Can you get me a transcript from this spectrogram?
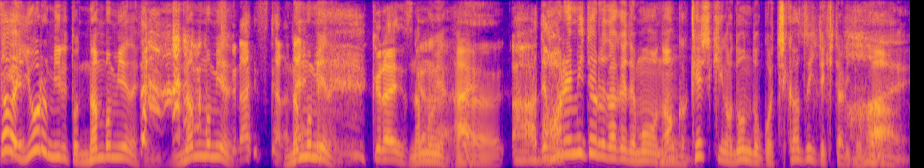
ただ夜見ると何も見えない 何も見えない。暗いですからね。何も見えない。暗いです何も見えない。あれ見てるだけでもなんか景色がどんどんこう近づいてきたりとかはい。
